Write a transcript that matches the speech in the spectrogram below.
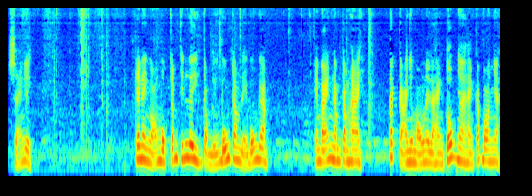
Sáng liền. Cái này ngọn 1.9 ly trọng lượng 404 gram. Em bán 520 tất cả những mẫu này là hàng tốt nha hàng carbon nha.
